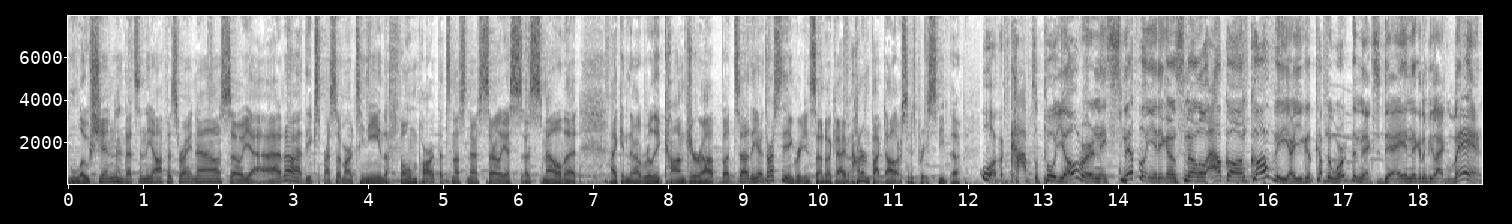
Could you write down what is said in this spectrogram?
lotion that's in the office right now. So yeah, I don't know how the espresso martini and the foam part. That's not necessarily a smell that I can uh, really conjure up. But uh, the the rest of the ingredients sound okay. One hundred five dollars seems pretty steep though. Well, the cops will pull you over and they sniff on you. They're gonna smell a little alcohol and coffee. Are you gonna come to work the next day and they're gonna be like, man,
